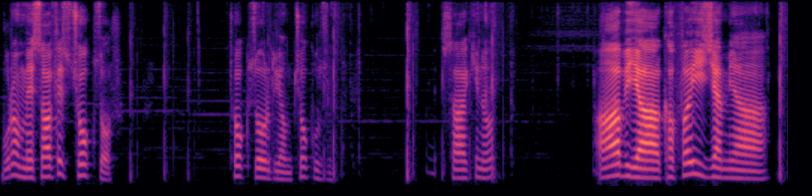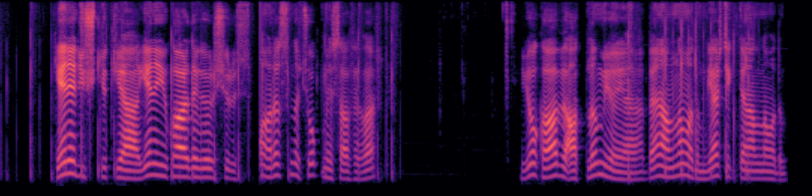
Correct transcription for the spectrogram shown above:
Buranın mesafesi çok zor. Çok zor diyorum. Çok uzun. Sakin ol. Abi ya kafayı yiyeceğim ya. Gene düştük ya. Gene yukarıda görüşürüz. Arasında çok mesafe var. Yok abi atlamıyor ya. Ben anlamadım. Gerçekten anlamadım.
